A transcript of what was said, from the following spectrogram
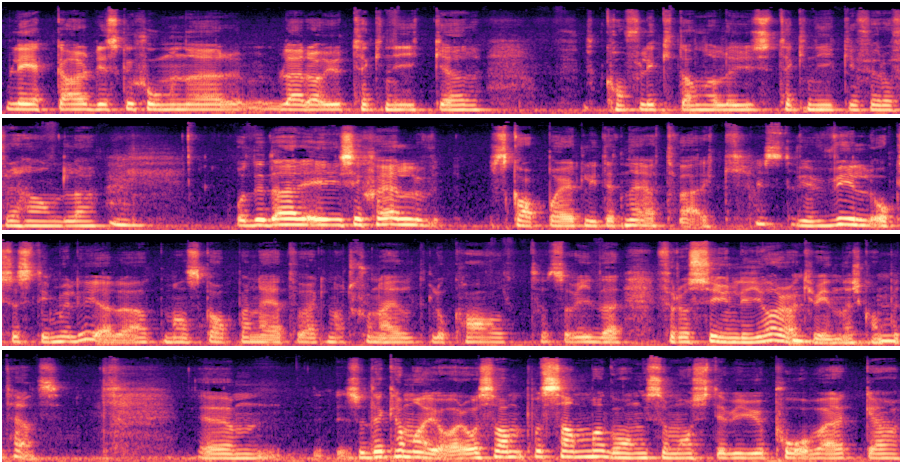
lekar, diskussioner, lära ut tekniker, konfliktanalys, tekniker för att förhandla. Mm. Och det där är i sig själv skapar ett litet nätverk. Vi vill också stimulera att man skapar nätverk nationellt, lokalt och så vidare för att synliggöra Mm. kvinnors kompetens. Ehm, Så det kan man göra och sam, på samma gång så måste vi ju påverka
